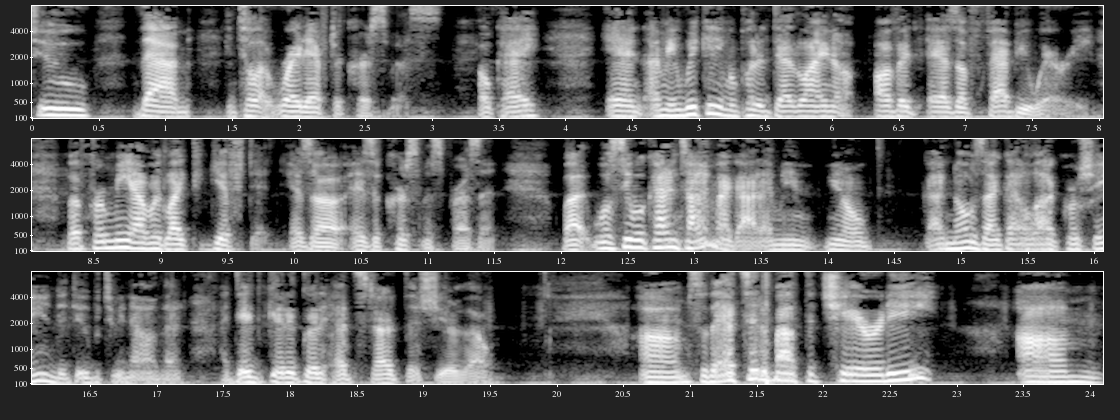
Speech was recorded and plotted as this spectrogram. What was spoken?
to them until right after Christmas. Okay? And I mean, we can even put a deadline of it as of February. But for me, I would like to gift it as a as a Christmas present. But we'll see what kind of time I got. I mean, you know, God knows I got a lot of crocheting to do between now and then. I did get a good head start this year, though. Um, so that's it about the charity. Um,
